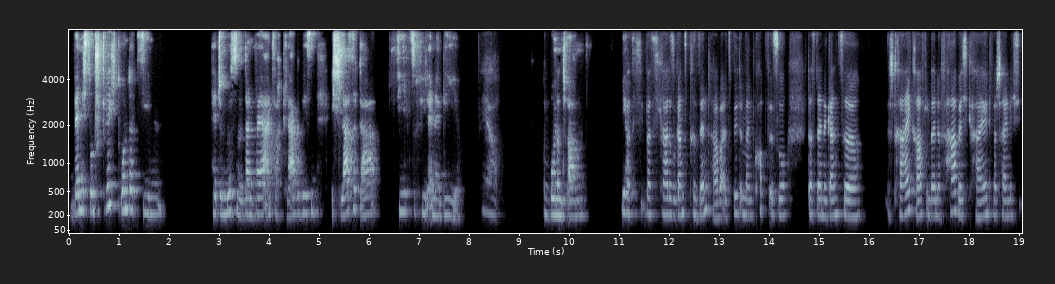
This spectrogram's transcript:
wenn ich so einen Strich drunter ziehen hätte müssen, dann wäre einfach klar gewesen, ich lasse da viel zu viel Energie. Ja. Und, und was, ähm, ja. Was ich, was ich gerade so ganz präsent habe als Bild in meinem Kopf ist so, dass deine ganze Strahlkraft und deine Farbigkeit wahrscheinlich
